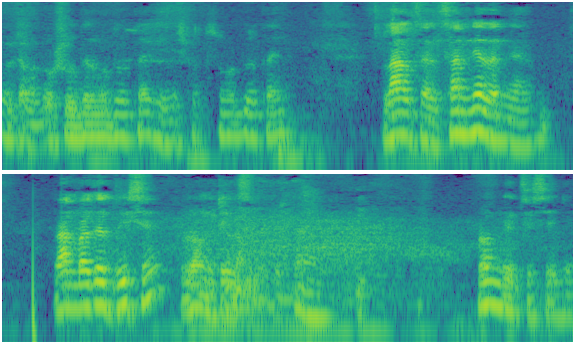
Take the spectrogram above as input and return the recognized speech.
উল্টা পাল্টা ওষুধের মধ্যে তাই জিনিসপত্রের মধ্যে তাই। লাল চাল ছান নিয়ে যান রান বাজার ধুইছে রং রং দেখছে সেটা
